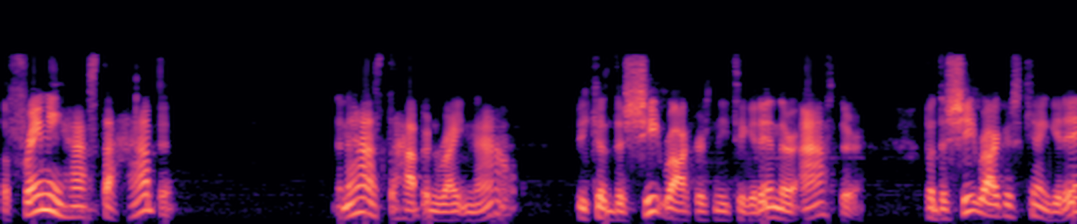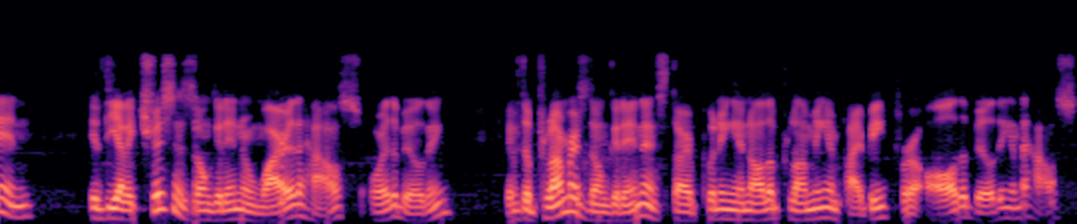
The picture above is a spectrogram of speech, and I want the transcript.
The framing has to happen. And it has to happen right now because the sheetrockers need to get in there after. But the sheetrockers can't get in if the electricians don't get in and wire the house or the building, if the plumbers don't get in and start putting in all the plumbing and piping for all the building in the house,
